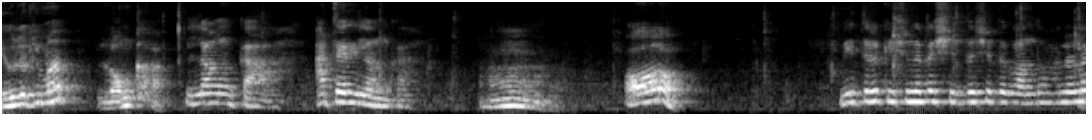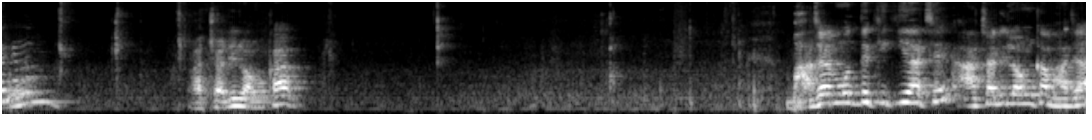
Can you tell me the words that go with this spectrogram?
এগুলো কি মা? লঙ্কা? লঙ্কা আচারি লঙ্কা। হুম। ও! ভিতরে কি সুন্দর একটা সিদ্ধ সিদ্ধ গন্ধ ভালো লাগে না? আচারি লঙ্কা? ভাজার মধ্যে কি কি আছে? আচারি লঙ্কা ভাজা।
